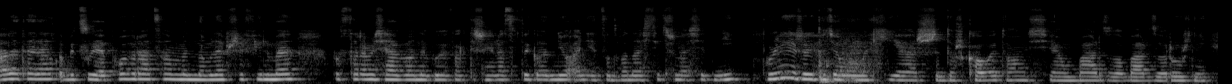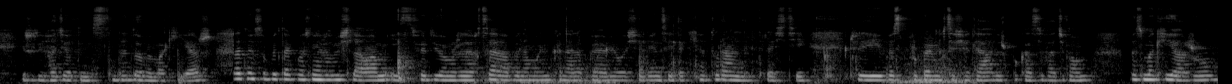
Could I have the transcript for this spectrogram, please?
Ale teraz obiecuję, powracam, będą lepsze filmy. Postaram się, aby one były faktycznie raz w tygodniu, a nie co 12-13 dni. Ogólnie jeżeli chodzi o mój makijaż do szkoły, to on się bardzo, bardzo różni, jeżeli chodzi o ten standardowy makijaż. Ostatnio sobie tak właśnie rozmyślałam i stwierdziłam, że chcę, aby na moim kanale pojawiło się więcej takich naturalnych treści, czyli bez problemu chcę się teraz już pokazywać Wam bez makijażu.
